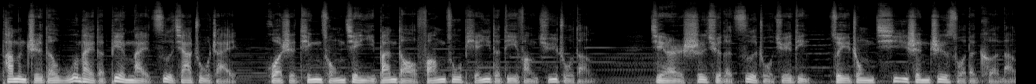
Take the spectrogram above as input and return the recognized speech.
他们只得无奈地变卖自家住宅。或是听从建议搬到房租便宜的地方居住等，进而失去了自主决定、最终栖身之所的可能。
